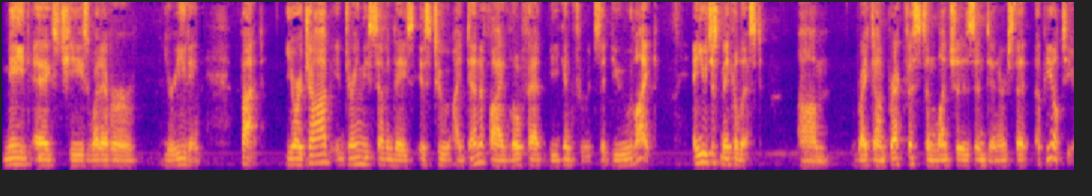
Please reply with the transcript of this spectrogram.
meat, eggs, cheese, whatever you're eating, but your job during these seven days is to identify low fat vegan foods that you like. And you just make a list. Um, write down breakfasts and lunches and dinners that appeal to you.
